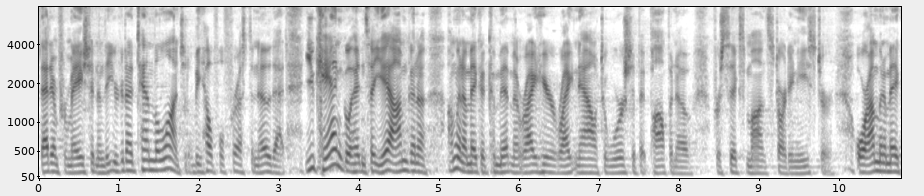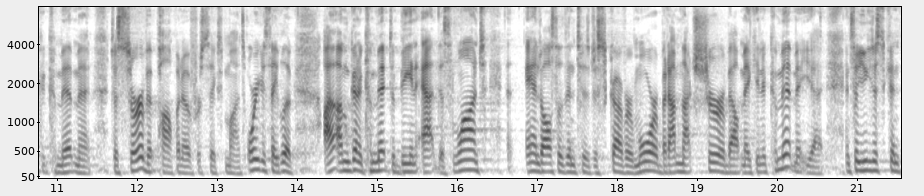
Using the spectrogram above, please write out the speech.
that information, and that you're going to attend the lunch. It'll be helpful for us to know that. You can go ahead and say, "Yeah, I'm going to I'm going to make a commitment right here, right now, to worship at Pompano for six months starting Easter," or "I'm going to make a commitment to serve at Pompano for six months," or you can say, "Look, I'm going to commit to being at this lunch, and also then to discover more, but I'm not sure about making a commitment yet." And so you just can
